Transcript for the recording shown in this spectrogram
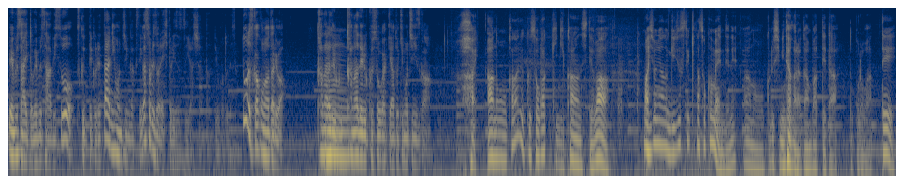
ウェブサイトウェブサービスを作ってくれた日本人学生がそれぞれ1人ずついらっしゃったということです。どうですか？この辺りは。奏でるうん。奏でるクソ楽器あと気持ちいい図鑑はい、あのカナリクソ楽器に関しては、まあ、非常にあの技術的な側面でねあの苦しみながら頑張ってたところがあって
